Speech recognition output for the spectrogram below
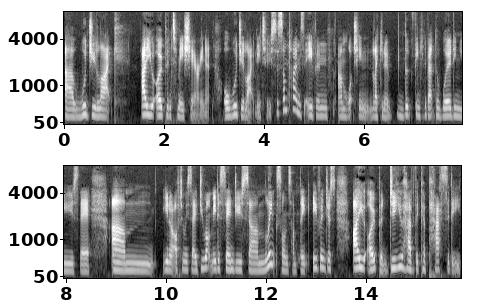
uh, would you like are you open to me sharing it? Or would you like me to? So sometimes even um, watching like you know thinking about the wording you use there. Um, you know often we say do you want me to send you some links on something? Even just are you open? Do you have the capacity?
